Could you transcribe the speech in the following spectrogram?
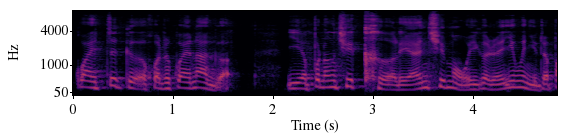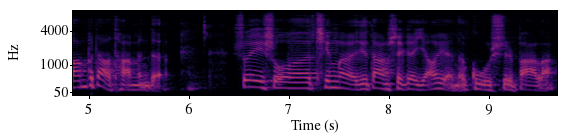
怪这个或者怪那个，也不能去可怜去某一个人，因为你这帮不到他们的。所以说听了就当是个遥远的故事罢了。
